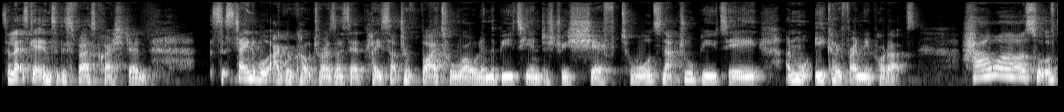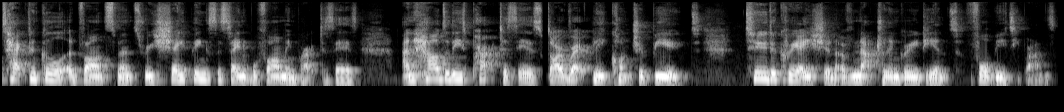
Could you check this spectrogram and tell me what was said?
So let's get into this first question. Sustainable agriculture, as I said, plays such a vital role in the beauty industry shift towards natural beauty and more eco friendly products. How are sort of technical advancements reshaping sustainable farming practices? And how do these practices directly contribute to the creation of natural ingredients for beauty brands?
